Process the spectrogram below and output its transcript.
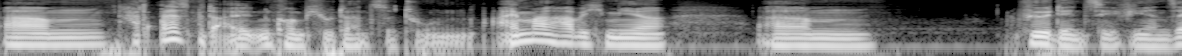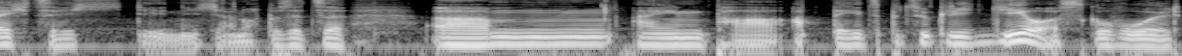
Ähm, hat alles mit alten Computern zu tun. Einmal habe ich mir ähm, für den C64, den ich ja noch besitze, ähm, ein paar Updates bezüglich Geos geholt.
